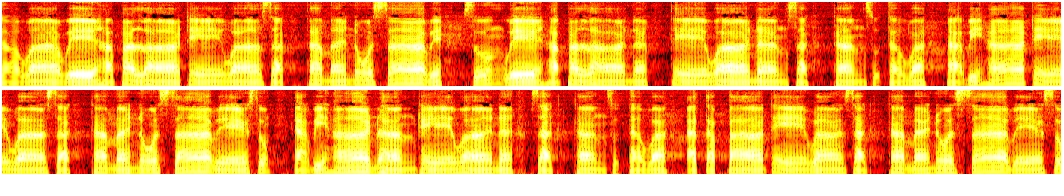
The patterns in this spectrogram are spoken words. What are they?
ตวาเวหภาลาเทวาสัตธมนุสาเวสุงเวหภาลานังเทวานังสัต ทังสุตวาอวิหาเทวาสัตธมนุสาเวสุอวิหานังเทวานัสัตทังสุตวาอัตตปาเทวาสัตธรรมนุสาเวสุ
